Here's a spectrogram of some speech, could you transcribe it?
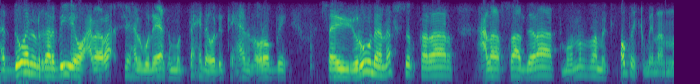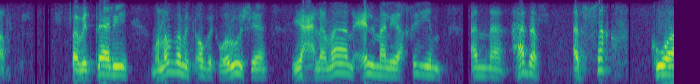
الدول الغربية وعلى رأسها الولايات المتحدة والاتحاد الأوروبي سيجرون نفس القرار على صادرات منظمة أوبك من النفط. فبالتالي منظمة أوبك وروسيا يعلمان علم اليقين أن هدف السقف هو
